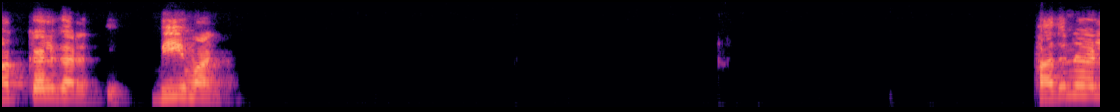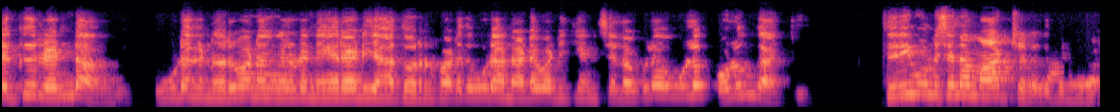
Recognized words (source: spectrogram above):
மக்கள் கருத்து. பி ஒன் பதினேழுக்கு ரெண்டாவது. ஊடக நிறுவனங்களோட நேரடியாக தொடர்பானது ஊடக நடவடிக்கைன்னு சொல்லக்குள்ள உள்ள ஒழுங்காக்கி. திரிவுண்டுச்சுன்னா மாற்றுறது. இப்ப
